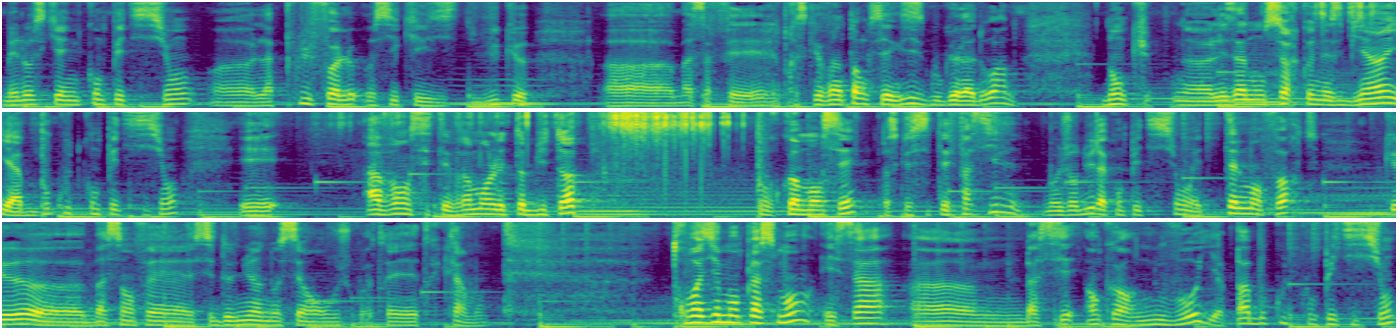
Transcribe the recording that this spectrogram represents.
mais lorsqu'il y a une compétition la plus folle aussi qui existe, vu que euh, bah, ça fait presque 20 ans que ça existe, Google AdWords. Donc euh, les annonceurs connaissent bien, il y a beaucoup de compétition. Et avant, c'était vraiment le top du top pour commencer, parce que c'était facile. Mais aujourd'hui, la compétition est tellement forte que euh, bah, c'est devenu un océan rouge, très, très clairement. Troisième emplacement, et ça, bah, c'est encore nouveau, il n'y a pas beaucoup de compétition,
